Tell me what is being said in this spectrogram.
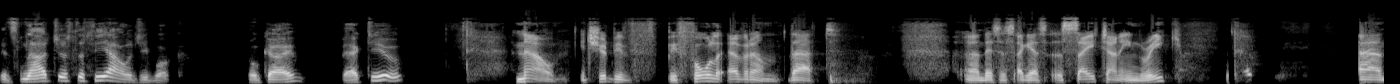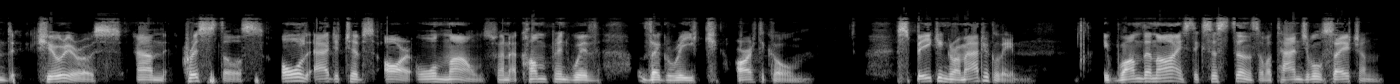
It's not just a theology book. Okay, back to you. Now, it should be, be fully evident that uh, this is, I guess, Satan in Greek, and kyrios and christos, all adjectives are all nouns when accompanied with the Greek article. Speaking grammatically, if one denies the existence of a tangible Satan,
